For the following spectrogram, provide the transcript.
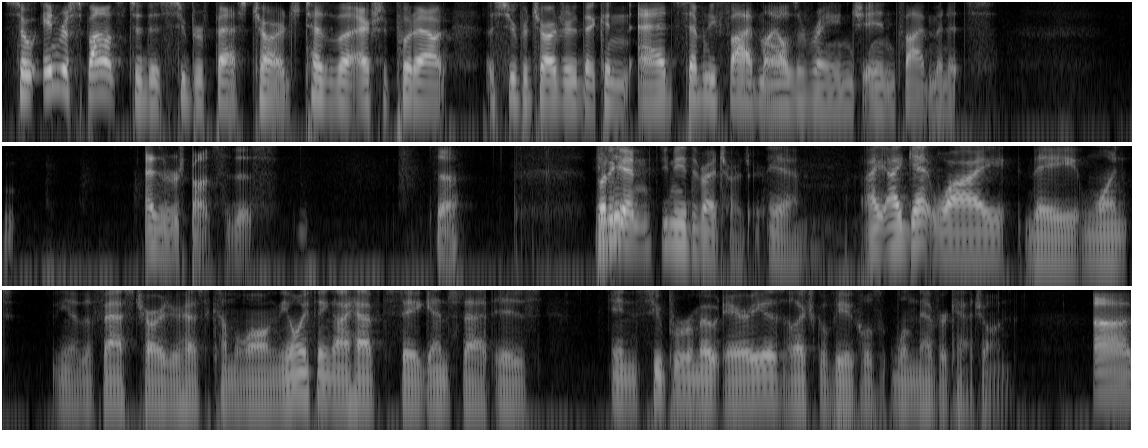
so in response to this super fast charge, Tesla actually put out a supercharger that can add 75 miles of range in five minutes as a response to this. So, but Is it- again, you need the right charger. Yeah, I, I get why they want you know the fast charger has to come along. The only thing I have to say against that is in super remote areas, electrical vehicles will never catch on. Uh,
